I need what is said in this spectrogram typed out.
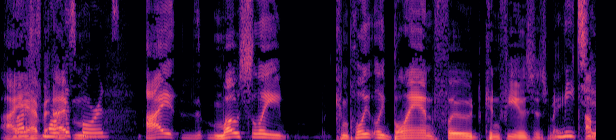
I of have I, smorgasbords. I mostly completely bland food confuses me. Me I'm too.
